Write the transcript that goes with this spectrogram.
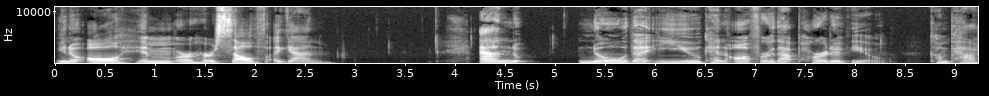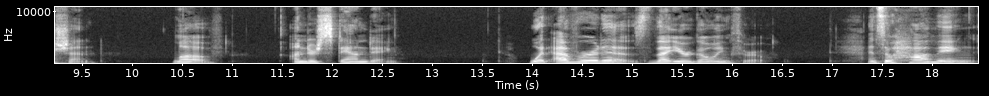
you know, all him or herself again? And know that you can offer that part of you compassion, love, understanding, whatever it is that you're going through. And so having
